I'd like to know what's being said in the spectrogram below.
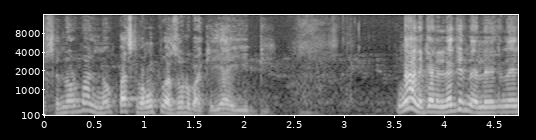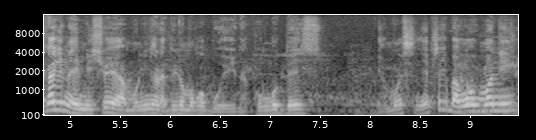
c'est normal, non? Parce que, par contre, on a dit, il nga alekaki nalekaki na émission ya moninga na bino moko boye na congo base ya mwasi nayebisaki bango omoni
